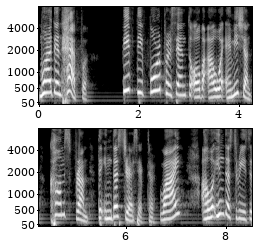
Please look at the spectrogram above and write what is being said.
more than half, 54% of our emission comes from the industrial sector. Why? Our industry is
